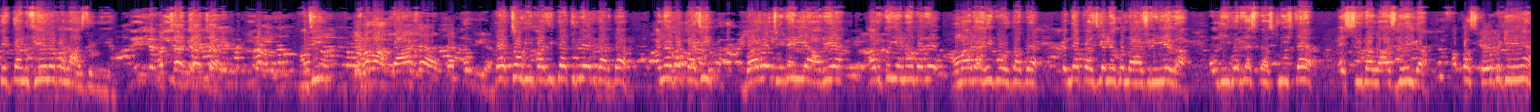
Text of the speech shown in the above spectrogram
ਤੇ ਤੁਹਾਨੂੰ ਫੇਰ ਆਪਾਂ ਲਾਸ਼ ਦੇਣੀ ਆ। ਅੱਛਾ ਅੱਛਾ ਅੱਛਾ। ਹਾਂਜੀ? ਲਾਸ਼ ਹੈ ਡੈਥ ਹੋ ਗਈ ਹੈ। ਡੈਥ ਹੋ ਗਈ ਭਾਜੀ ਡੈਥ ਕਲੀਅਰ ਕਰਦਾ ਇਹਨਾਂ ਕੋ ਭਾਜੀ ਬਾਹਰੋਂ ਜਿਹੜੇ ਵੀ ਆ ਰਹੇ ਆ ਹਰ ਕੋਈ ਇਹਨਾਂ ਬਾਰੇ ਮਾੜਾ ਹੀ ਬੋਲਦਾ ਪਿਆ। ਕਹਿੰਦਾ ਭਾਜੀ ਇਹਨਾਂ ਕੋ ਇਲਾਜ ਨਹੀਂ ਹੈਗਾ। ਲੀਵਰ ਦਾ ਸਪੈਸ਼ਲਿਸਟ ਹੈ। ਐਸੀ ਦਾ ਇਲਾਜ ਨਹੀਂ ਆਪਾਂ ਸਪੋਰਟ ਗਏ ਆ।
